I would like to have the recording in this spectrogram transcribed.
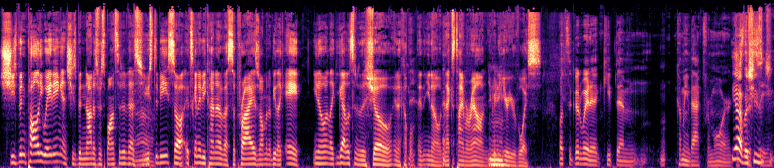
She's been probably waiting, and she's been not as responsive as she used ah. to be. So it's gonna be kind of a surprise. Or I'm gonna be like, hey. You know, like you gotta listen to the show in a couple, and you know, next time around, you're gonna mm. hear your voice. What's a good way to keep them coming back for more? Yeah, but she's see?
